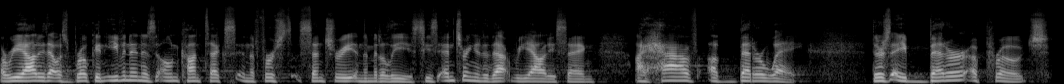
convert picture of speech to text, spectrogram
a reality that was broken even in his own context in the first century in the Middle East. He's entering into that reality saying, I have a better way. There's a better approach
